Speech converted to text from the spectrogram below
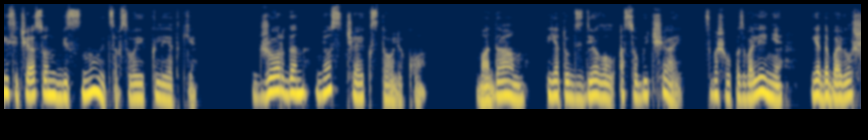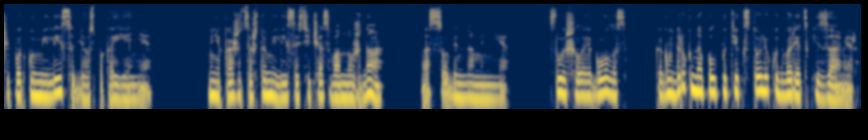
и сейчас он беснуется в своей клетке. Джордан нес чай к столику. «Мадам, я тут сделал особый чай. С вашего позволения, я добавил щепотку мелисы для успокоения. Мне кажется, что мелиса сейчас вам нужна, особенно мне. Слышала я голос, как вдруг на полпути к столику дворецкий замер.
